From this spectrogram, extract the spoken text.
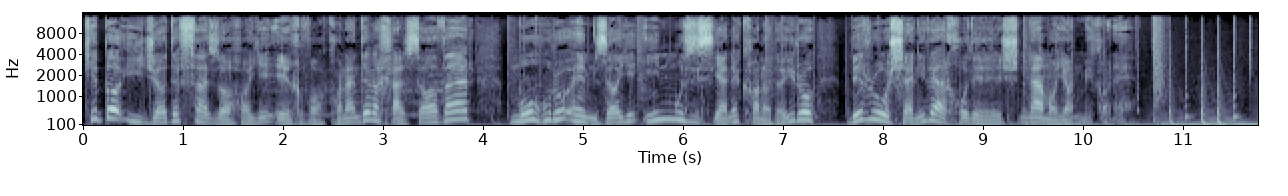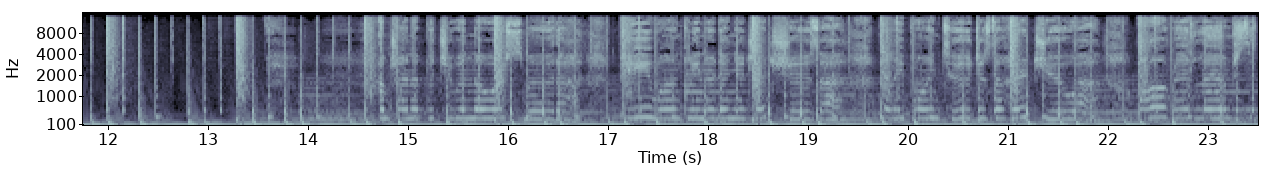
که با ایجاد فضاهای اغوا کننده و خلسه آور مهر و امضای این موزیسین کانادایی رو به روشنی در خودش نمایان می‌کنه. one cleaner than your church shoes. I really point to just to hurt you. I all red lamp just to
